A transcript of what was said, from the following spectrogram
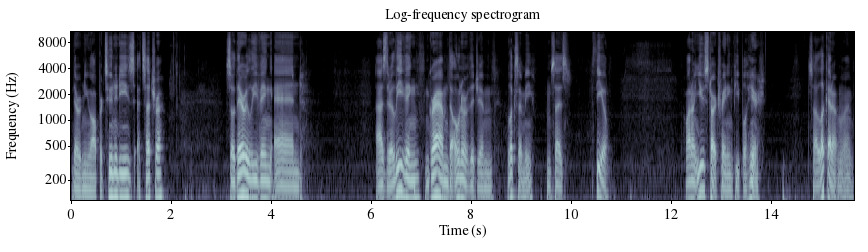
There were new opportunities, etc. So they were leaving, and as they're leaving, Graham, the owner of the gym, looks at me and says, Theo, why don't you start training people here? So I look at him.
